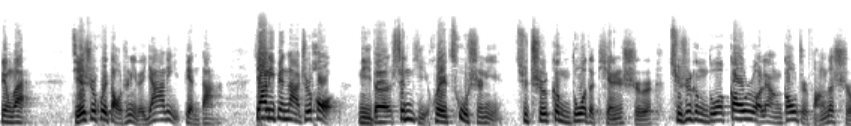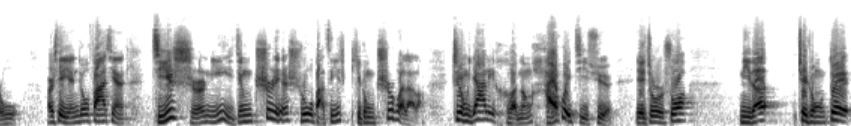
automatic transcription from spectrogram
另外，节食会导致你的压力变大，压力变大之后，你的身体会促使你。去吃更多的甜食，去吃更多高热量、高脂肪的食物，而且研究发现，即使你已经吃这些食物，把自己体重吃回来了，这种压力可能还会继续。也就是说，你的这种对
